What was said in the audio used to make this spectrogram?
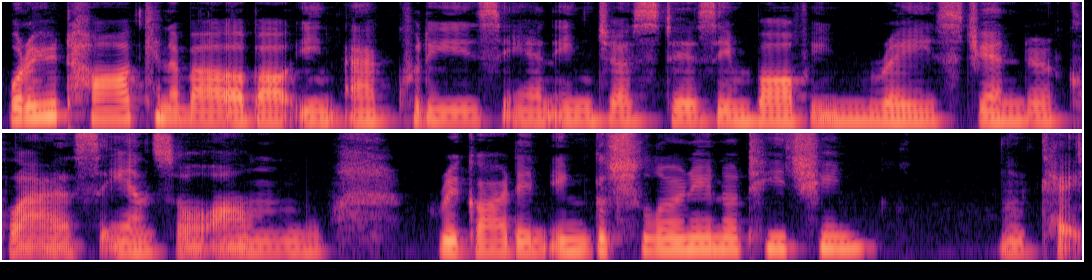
What are you talking about about inequities and injustice involving race, gender, class, and so on regarding English learning or teaching? Okay.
